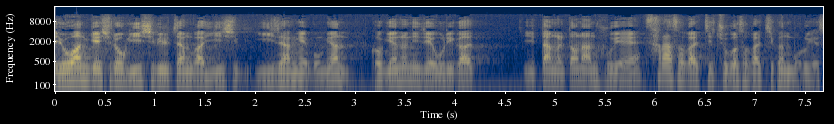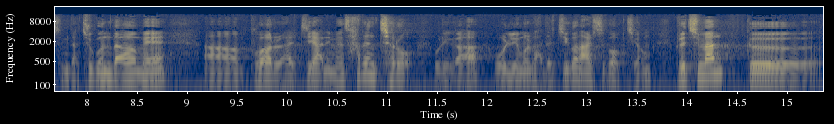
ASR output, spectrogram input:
요한계시록 21장과 22장에 보면 거기에는 이제 우리가 이 땅을 떠난 후에 살아서 갈지 죽어서 갈지 그건 모르겠습니다. 죽은 다음에 아, 부활을 할지 아니면 살은 채로 우리가 올림을 받을지 그건 알 수가 없죠. 그렇지만 그,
